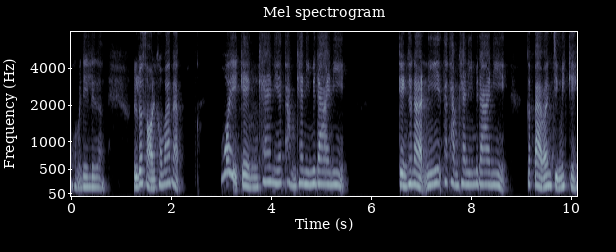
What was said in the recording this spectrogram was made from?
เขาไม่ได้เรื่อง หรือเราสอนเขาว่าแบบโอ้ยเก่งแค่นี้ทำแค่นี้ไม่ได้นี่ เก่งขนาดนี้ถ้าทำแค่นี้ไม่ได้นี่ ก็แปลว่าจริงไม่เก่ง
